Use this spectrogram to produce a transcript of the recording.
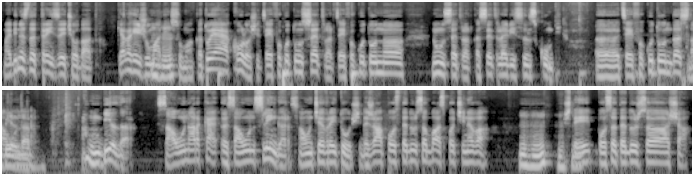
mai bine îți dă 30 odată, chiar dacă e jumătate uh-huh. din sumă, că tu ai acolo și ți-ai făcut un settler, ți-ai făcut un, uh, nu un settler, că settlerii sunt scumpi, uh, ți-ai făcut un ăsta, builder. Un, un builder sau un, arca- uh, sau un slinger sau un ce vrei tu și deja poți să te duci să bați pe cineva. Uh-huh, uh-huh. Știi? Poți să te duci să așa.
